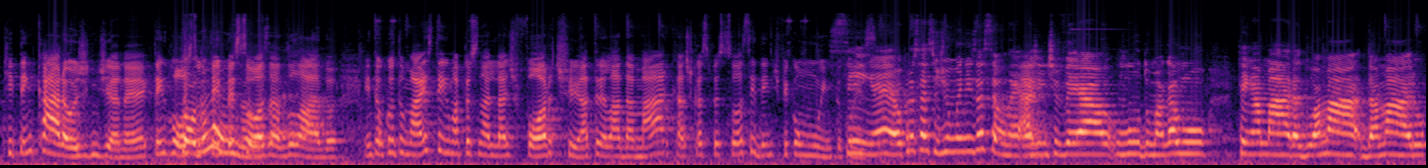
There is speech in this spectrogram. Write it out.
que tem cara hoje em dia, né? Que tem rosto, Todo que tem pessoas do lado. Então, quanto mais tem uma personalidade forte atrelada à marca, acho que as pessoas se identificam muito Sim, com isso. Sim, é, é o processo de humanização, né? É. A gente vê a Lu do Magalu, tem a Mara do Amar, da Amaro,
